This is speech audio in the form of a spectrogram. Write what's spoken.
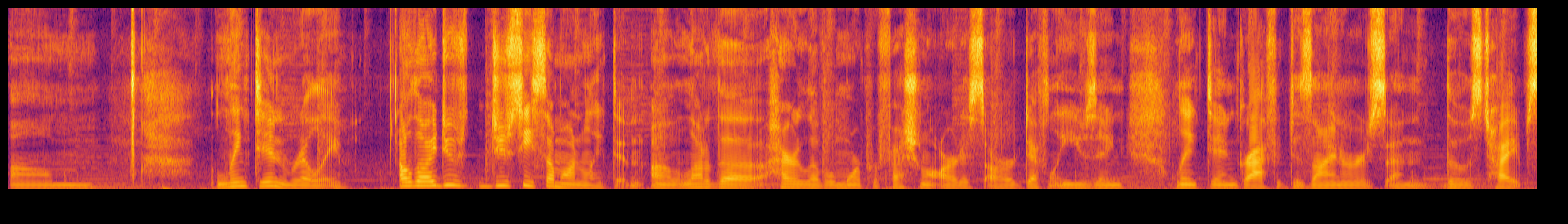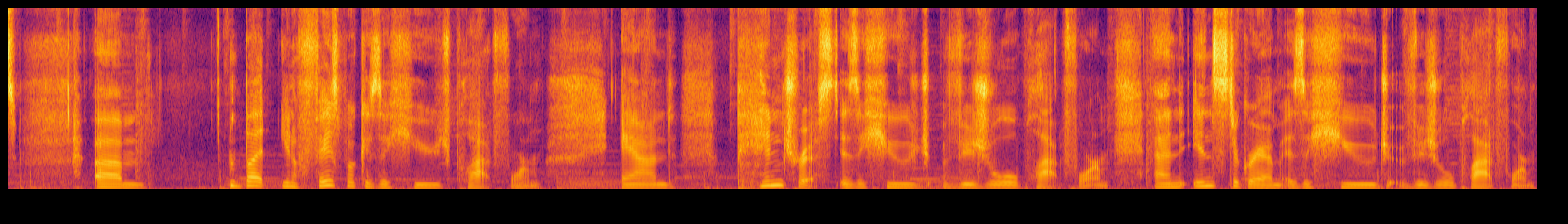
um, LinkedIn really although I do do see some on LinkedIn. Uh, a lot of the higher level, more professional artists are definitely using LinkedIn, graphic designers, and those types. Um, but you know, Facebook is a huge platform, and Pinterest is a huge visual platform, and Instagram is a huge visual platform.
